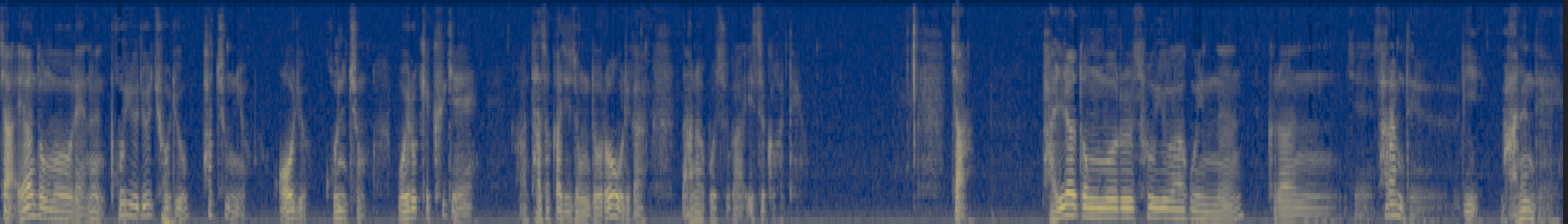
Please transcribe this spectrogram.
자, 애완동물에는 포유류, 조류, 파충류, 어류, 곤충, 뭐 이렇게 크게 한 다섯 가지 정도로 우리가 나눠볼 수가 있을 것 같아요. 자, 반려동물을 소유하고 있는 그런 이제 사람들이 많은데,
